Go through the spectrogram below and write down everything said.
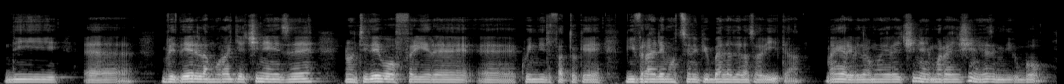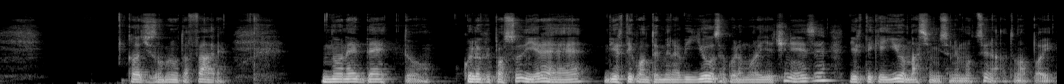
di eh, vedere la muraglia cinese, non ti devo offrire eh, quindi il fatto che vivrai l'emozione più bella della tua vita. Magari vedo la muraglia, cine- muraglia cinese e mi dico, boh, cosa ci sono venuto a fare? Non è detto quello che posso dire è dirti quanto è meravigliosa quella muraglia cinese, dirti che io al massimo mi sono emozionato, ma poi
